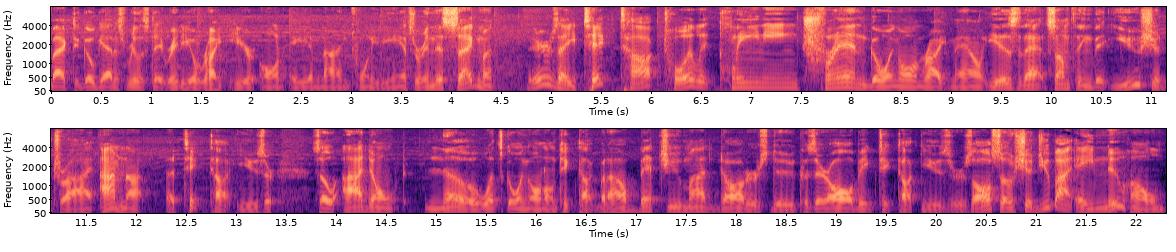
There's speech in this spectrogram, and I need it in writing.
back to Go Gaddis Real Estate Radio right here on AM 920 The Answer. In this segment, there's a TikTok toilet cleaning trend going on right now. Is that something that you should try? I'm not a TikTok user, so I don't know what's going on on TikTok, but I'll bet you my daughters do because they're all big TikTok users. Also, should you buy a new home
